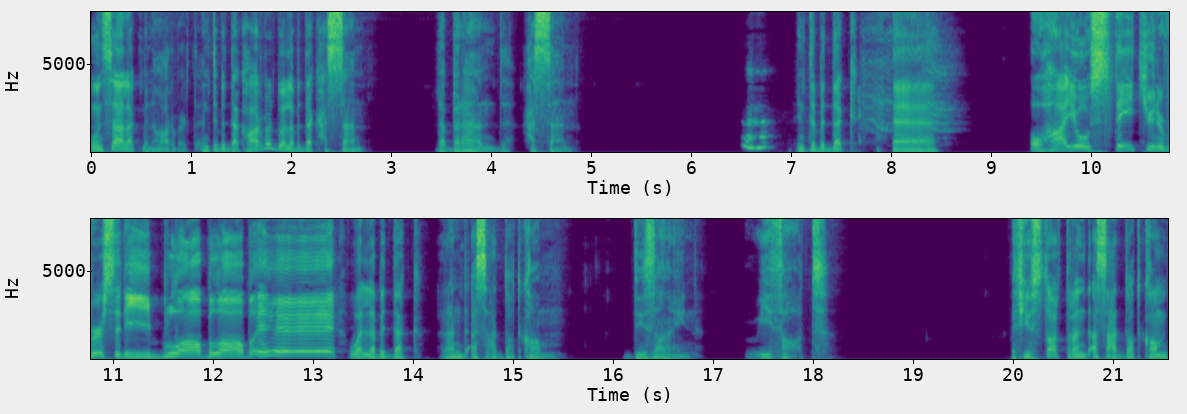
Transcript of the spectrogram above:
ونسألك من هارفارد. أنت بدك هارفارد ولا بدك حسان؟ ذا براند حسان. أنت بدك اوهايو ستيت يونيفرسيتي بلا بلا بلا إيه، ولا بدك رند اسعد دوت كوم ديزاين rethought if you start randasad.com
